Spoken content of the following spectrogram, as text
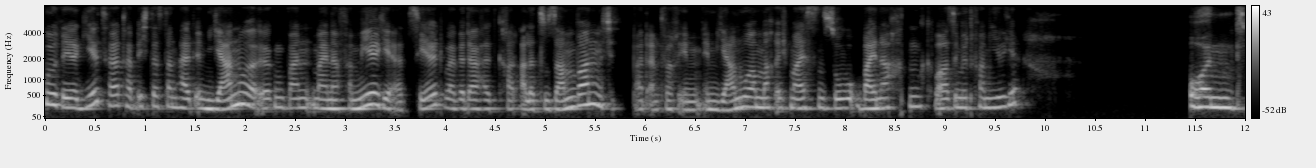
cool reagiert hat, habe ich das dann halt im Januar irgendwann meiner Familie erzählt, weil wir da halt gerade alle zusammen waren. Ich halt einfach im, im Januar mache ich meistens so Weihnachten quasi mit Familie. Und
